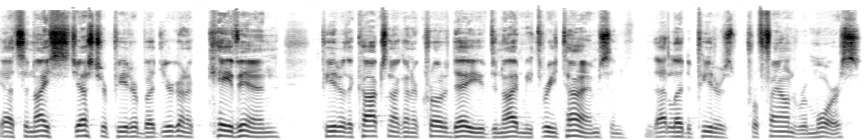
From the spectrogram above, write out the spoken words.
yeah, it's a nice gesture, Peter, but you're going to cave in. Peter, the cock's not going to crow today. You've denied me three times. And that led to Peter's profound remorse.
